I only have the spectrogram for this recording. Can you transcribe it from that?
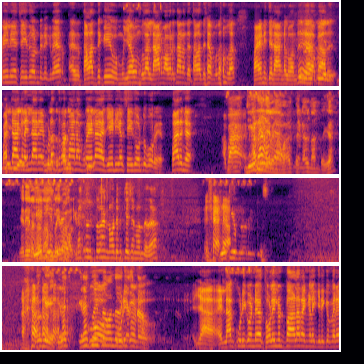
வேலையை செய்து கொண்டு இருக்கிறார் தளத்துக்கு மிகவும் முதல் நானும் அவர் தான் அந்த தளத்தில் முதல் முதல் பயணிச்ச நாங்கள் வந்து மற்றாக்கள் எல்லாரையும் விட திறமான முறையில ஜேடிஎல் செய்து கொண்டு போறார். பாருங்க. எனக்கு இப்பதான் நோட்டிபிகேஷன் வந்ததா? எல்லாம் கூடிக்கொண்டே தொழில்நுட்பாளர் எங்களுக்கு இருக்கும் வரை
